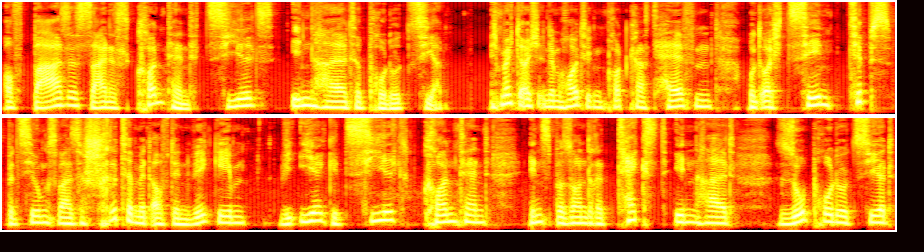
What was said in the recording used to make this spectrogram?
auf Basis seines Content-Ziels Inhalte produzieren. Ich möchte euch in dem heutigen Podcast helfen und euch zehn Tipps beziehungsweise Schritte mit auf den Weg geben, wie ihr gezielt Content, insbesondere Textinhalt, so produziert,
